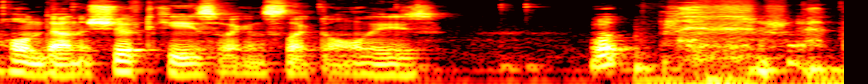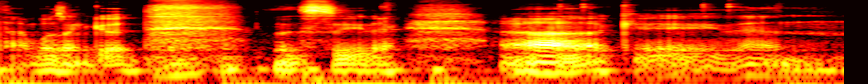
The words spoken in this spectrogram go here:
Holding down the shift key so I can select all these. Whoop, that wasn't good. Let's see there. Uh, okay, then.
